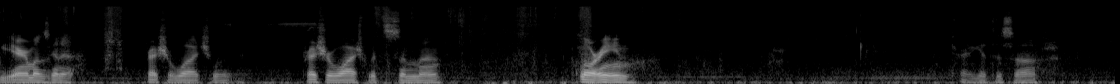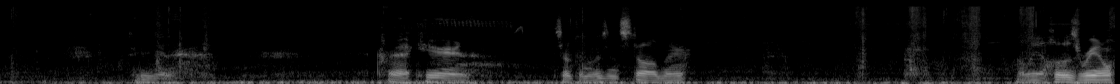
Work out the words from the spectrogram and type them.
Guillermo's gonna pressure wash with pressure wash with some uh, chlorine. Try to get this off. So we got a crack here and something was installed there. Probably a hose reel.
